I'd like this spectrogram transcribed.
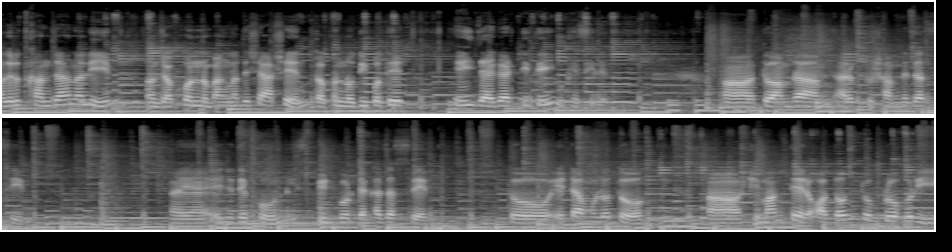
হজরত খানজাহান আলী যখন বাংলাদেশে আসেন, তখন নদীপথে এই জায়গাটিতেই উঠেছিলেন। তো আমরা আর একটু সামনে যাচ্ছি। এই যে দেখুন স্পিড বোট দেখা যাচ্ছে। তো এটা মূলত সীমান্তের অতন্ত্র প্রহরী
